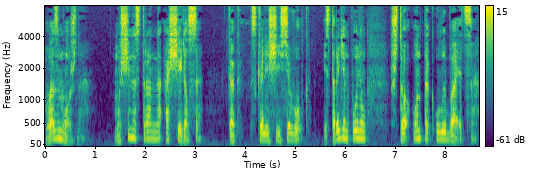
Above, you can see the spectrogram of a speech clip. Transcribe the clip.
Возможно. Мужчина странно ощерился, как скалящийся волк, и Старыгин понял, что он так улыбается.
